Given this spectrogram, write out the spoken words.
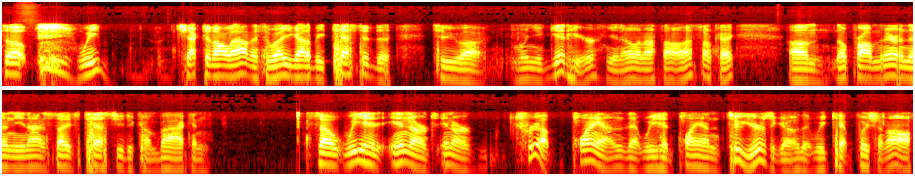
So we checked it all out. And they said, well, you got to be tested to to uh, when you get here, you know. And I thought, well, that's okay, um, no problem there. And then the United States tests you to come back, and so we had in our in our trip plan that we had planned two years ago that we kept pushing off.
